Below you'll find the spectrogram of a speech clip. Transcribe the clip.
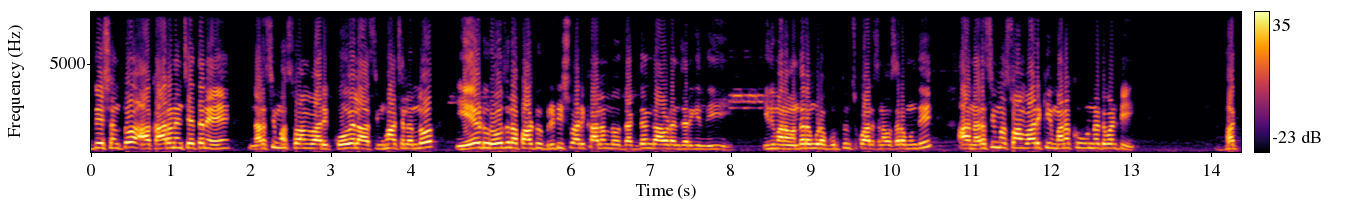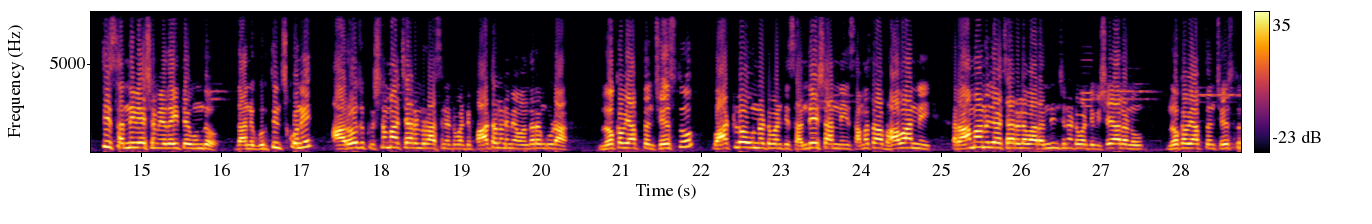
ఉద్దేశంతో ఆ కారణం చేతనే నరసింహస్వామి వారి కోవెల సింహాచలంలో ఏడు రోజుల పాటు బ్రిటిష్ వారి కాలంలో దగ్ధం కావడం జరిగింది. ఇది మనం అందరం కూడా గుర్తుంచుకోవాల్సిన అవసరం ఉంది. ఆ నరసింహస్వామి వారికి మనకు ఉన్నటువంటి భక్తి సన్నివేశం ఏదైతే ఉందో దాన్ని గుర్తించుకొని ఆ రోజు కృష్ణమాచార్యులు రాసినటువంటి పాటలను మేమందరం కూడా లోకవ్యాప్తం చేస్తూ వాటిలో ఉన్నటువంటి సందేశాన్ని సమతా భావాన్ని రామానుజాచార్యుల వారు అందించినటువంటి విషయాలను లోకవ్యాప్తం చేస్తూ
